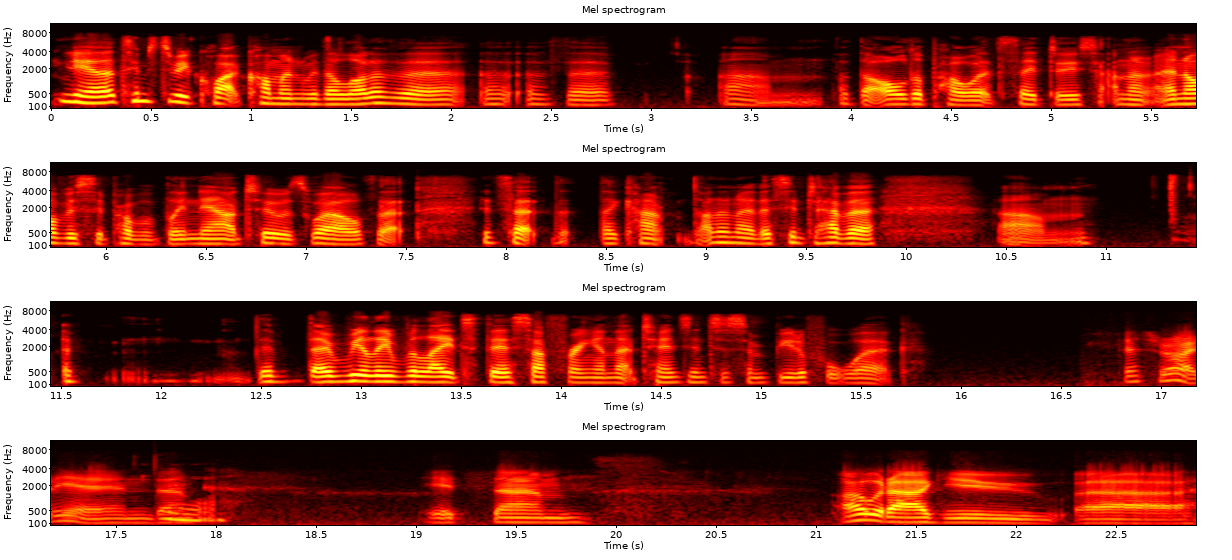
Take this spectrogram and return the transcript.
Yeah, that seems to be quite common with a lot of the uh, of the um, of the older poets. They do, and and obviously probably now too as well. That it's that that they can't. I don't know. They seem to have a, um, a they they really relate to their suffering, and that turns into some beautiful work. that's right, yeah, and um, yeah. It's um, I would argue uh,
